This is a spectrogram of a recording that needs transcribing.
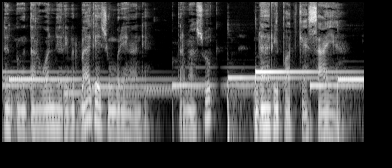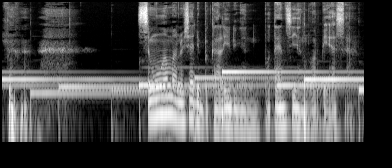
dan pengetahuan dari berbagai sumber yang ada, termasuk dari podcast saya. Semua manusia dibekali dengan potensi yang luar biasa.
